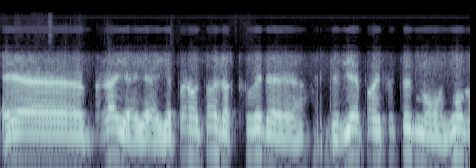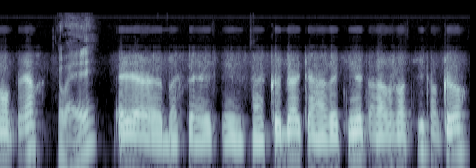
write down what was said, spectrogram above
Et euh, bah là il y a, y, a, y a pas longtemps j'ai retrouvé le, le vieil appareil photo de mon, de mon grand-père. Ouais. Et euh, bah c'est c'est c'est un Kodak un rétinette en argentique encore.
